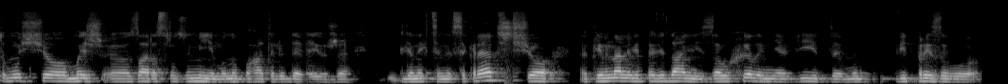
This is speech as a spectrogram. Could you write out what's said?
тому що ми ж е, зараз розуміємо, ну багато людей вже для них це не секрет, що е, кримінальна відповідальність за ухилення від від призову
